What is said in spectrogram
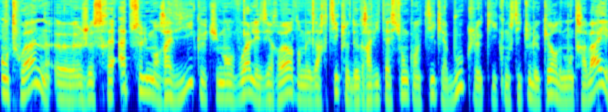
Antoine, euh, je serais absolument ravi que tu m'envoies les erreurs dans mes articles de gravitation quantique à boucle qui constituent le cœur de mon travail,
